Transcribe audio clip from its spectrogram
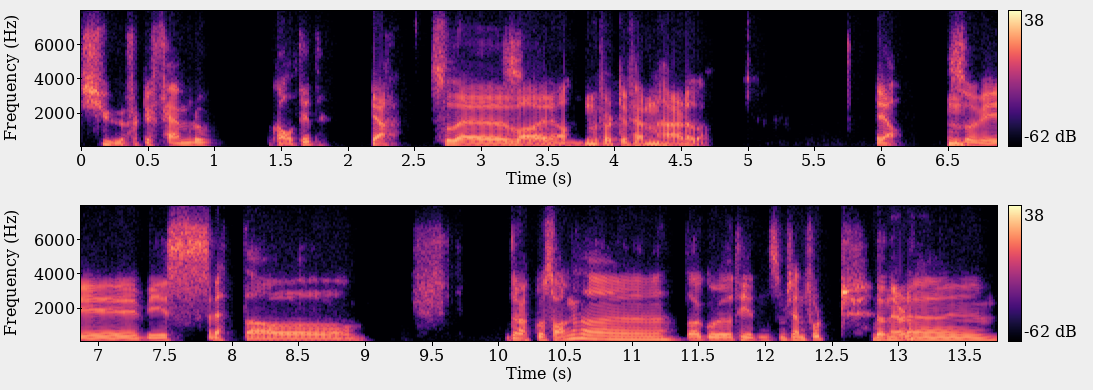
2045 eh, lokaltid. Ja, så det var 1845 her, det, da. Ja, mm. så vi, vi svetta og drakk og sang. Da, da går jo tiden som kjent fort. Den gjør det. Uh,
